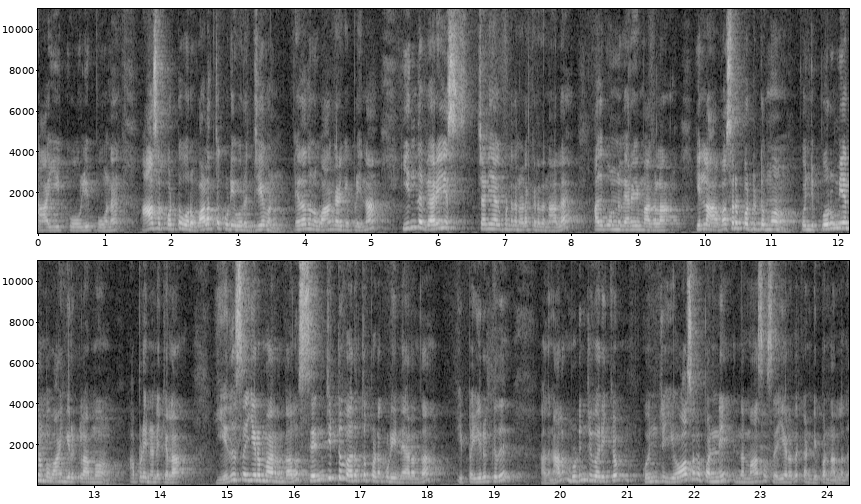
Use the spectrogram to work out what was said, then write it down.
நாய் கோழி பூனை. ஆசைப்பட்டு ஒரு வளர்த்தக்கூடிய ஒரு ஜீவன். ஏதாவது ஒன்று வாங்குறீங்க அப்படின்னா இந்த விரைய சனியாகப்பட்டது நடக்கிறதுனால அதுக்கு ஒன்று விரயமாகலாம் இல்லை அவசரப்பட்டுட்டோமோ கொஞ்சம் பொறுமையாக நம்ம வாங்கியிருக்கலாமோ அப்படி நினைக்கலாம். எது செய்கிற மாதிரி இருந்தாலும் செஞ்சுட்டு வருத்தப்படக்கூடிய நேரம் தான் இப்போ இருக்குது. அதனால் முடிஞ்ச வரைக்கும் கொஞ்சம் யோசனை பண்ணி இந்த மாதம் செய்கிறது கண்டிப்பாக நல்லது.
